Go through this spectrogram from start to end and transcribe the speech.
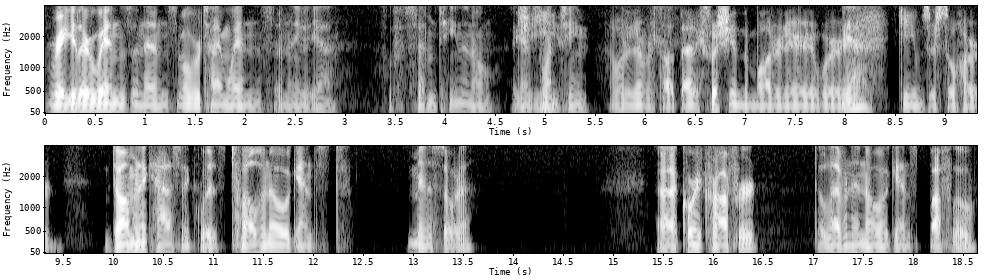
regular wins and then some overtime wins, and then he- yeah, so 17 and 0 against one team. I would have never thought that, especially in the modern era where Yeah. games are so hard. Dominik Hasek was 12 and 0 against Minnesota. Uh, Corey Crawford, 11 and 0 against Buffalo.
